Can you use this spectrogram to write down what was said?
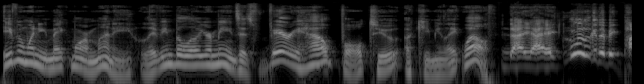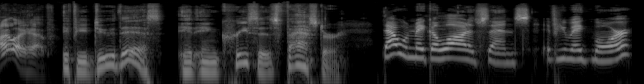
Even when you make more money, living below your means is very helpful to accumulate wealth. I, I, look at the big pile I have. If you do this, it increases faster. That would make a lot of sense. If you make more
